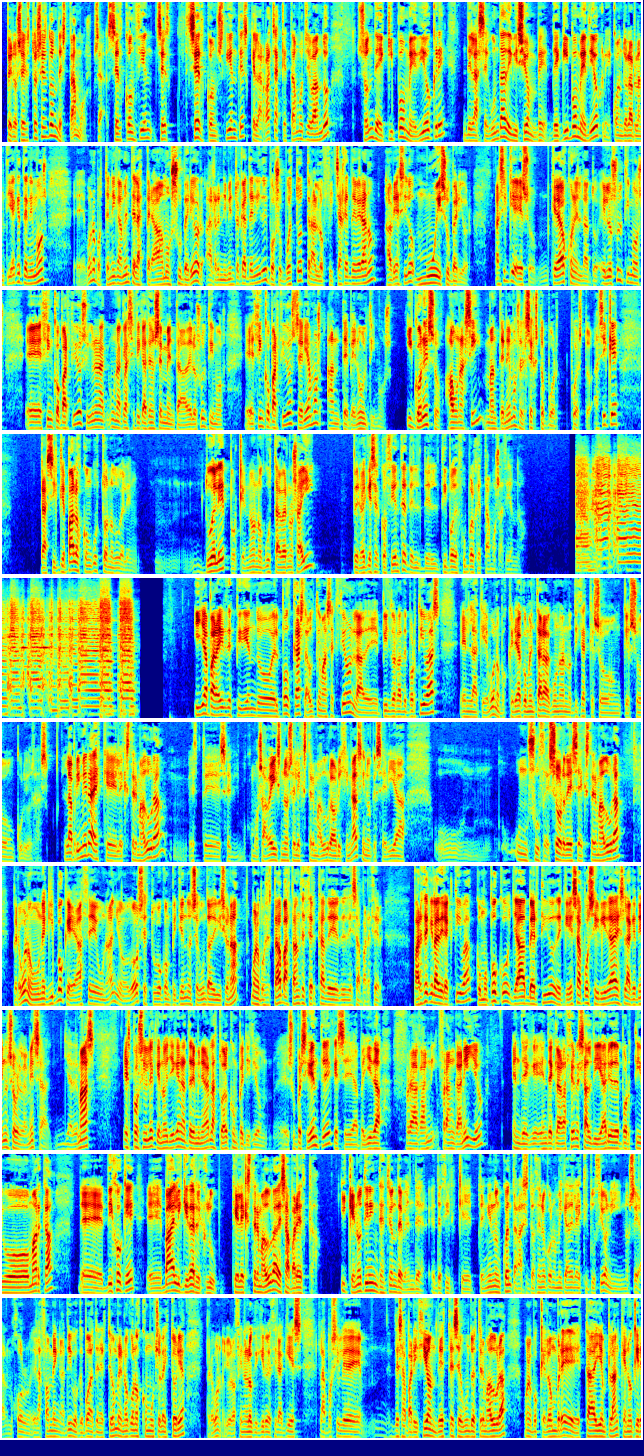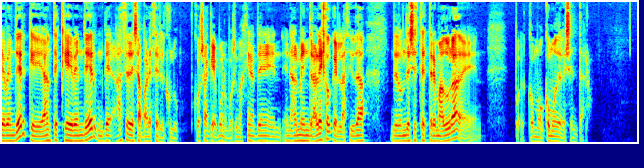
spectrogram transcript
pero sextos es donde estamos. O sea, sed, sed, conscientes que las rachas que estamos llevando son de equipo mediocre de la segunda división B, de equipo mediocre, cuando la plantilla que tenemos, eh, bueno, pues técnicamente la esperábamos superior al rendimiento que ha tenido y por supuesto, tras los fichajes de verano, habría sido muy superior. Así que eso, quedaos con el dato. En los últimos eh, cinco partidos, si hubiera una, clasificación segmentada de los últimos eh, cinco partidos, seríamos antepenúltimos. Y con eso, aún así, mantenemos el sexto puesto. Así que Así que palos con gusto no duelen. Duele porque no nos gusta vernos ahí, pero hay que ser conscientes del, tipo de fútbol que estamos haciendo. Y ya para ir despidiendo el podcast, la última sección, la de píldoras deportivas, en la que, bueno, pues quería comentar algunas noticias que son, que son curiosas. La primera es que el Extremadura, este, como sabéis, no es el Extremadura original, sino que sería un, sucesor de ese Extremadura, pero bueno, un equipo que hace un año o dos estuvo compitiendo en Segunda División A, bueno, pues está bastante cerca de desaparecer. Parece que la directiva, como poco, ya ha advertido de que esa posibilidad es la que tienen sobre la mesa y además es posible que no lleguen a terminar la actual competición. Eh, su presidente, que se apellida Franganillo, en, declaraciones al diario deportivo Marca, eh, dijo que eh, va a liquidar el club, que el Extremadura desaparezca y que no tiene intención de vender. Es decir, que teniendo en cuenta la situación económica de la institución y no sé, a lo mejor el afán vengativo que pueda tener este hombre, no conozco mucho la historia, pero bueno, yo al final lo que quiero decir aquí es la posible desaparición de este segundo Extremadura. Bueno, pues que el hombre está ahí en plan que no quiere vender, que antes que vender hace desaparecer el club. Cosa que, bueno, pues imagínate en, Almendralejo, que es la ciudad de donde es este Extremadura, pues como, cómo debe sentar.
